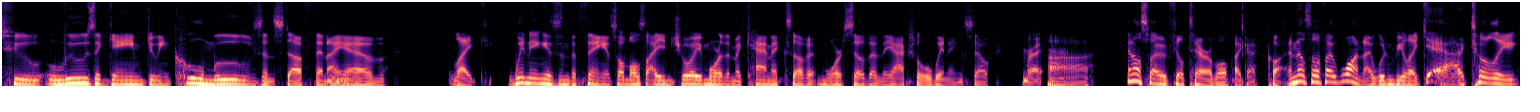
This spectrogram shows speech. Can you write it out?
to lose a game doing cool moves and stuff than I Mhm. am like winning isn't the thing. It's almost I enjoy more the mechanics of it more so than the actual winning. So Right. uh and also I would feel terrible if I got caught. And also if I won, I wouldn't be like, yeah, I totally,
